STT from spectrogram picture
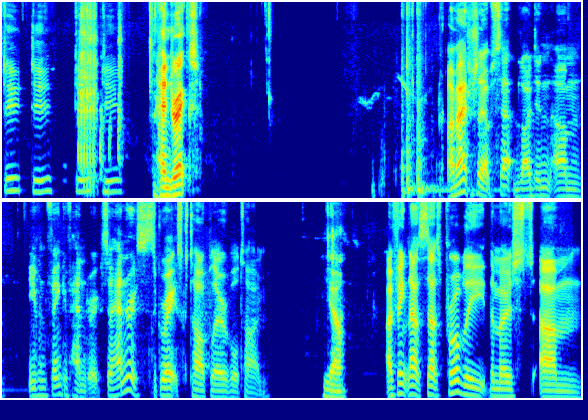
Do, do, do, do. Hendrix. I'm actually upset that I didn't um even think of Hendrix. So Hendrix is the greatest guitar player of all time. Yeah. I think that's that's probably the most um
